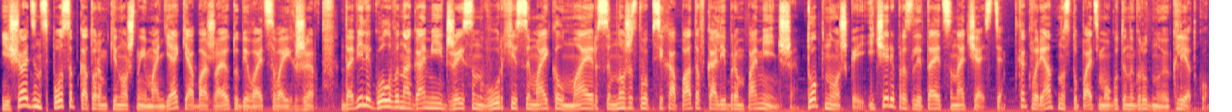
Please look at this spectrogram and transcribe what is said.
Еще один способ, которым киношные маньяки обожают убивать своих жертв. Давили головы ногами и Джейсон Вурхис, и Майкл Майерс, и множество психопатов калибром поменьше. Топ ножкой, и череп разлетается на части. Как вариант, наступать могут и на грудную клетку.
